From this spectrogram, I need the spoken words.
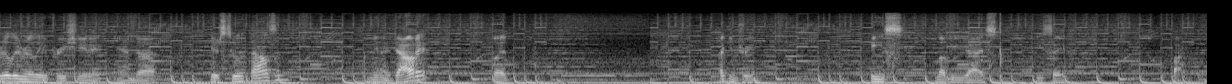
really, really appreciate it. And uh, here's to a thousand. I mean, I doubt it, but I can dream. Peace. Love you guys. Be safe. Bye.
